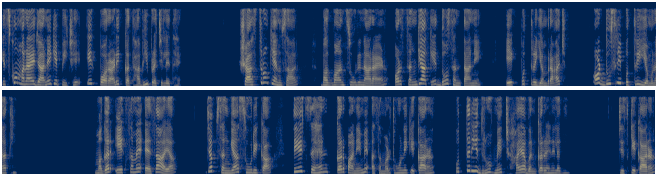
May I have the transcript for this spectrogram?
इसको मनाए जाने के पीछे एक पौराणिक कथा भी प्रचलित है। शास्त्रों के अनुसार भगवान सूर्य नारायण और संज्ञा के दो संतानें, एक पुत्र यमराज और दूसरी पुत्री यमुना थी। मगर एक समय ऐसा आया जब संज्ञा सूर्य का तेज सहन कर पाने में असमर्थ होने के कारण उत्तरी ध्रुव में छाया बनकर रहने लगी, जिसके कारण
